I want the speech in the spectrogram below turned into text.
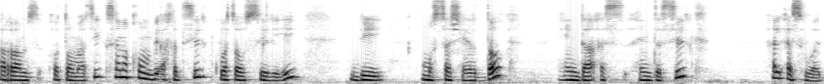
الرمز أوتوماتيك سنقوم بأخذ سلك وتوصيله بمستشعر الضوء عند عند السلك الأسود.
